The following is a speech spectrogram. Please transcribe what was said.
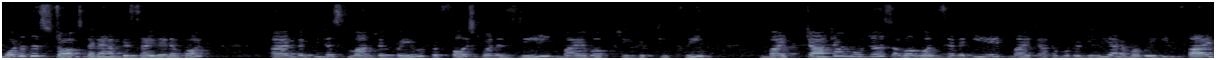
what are the stocks that I have decided upon and let me just mark them for you. The first one is Z, by above 353, by Tata Motors above 178, by Tata Motor DVR above 85,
